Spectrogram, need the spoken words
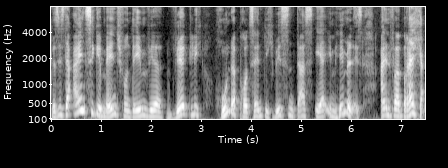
Das ist der einzige Mensch, von dem wir wirklich hundertprozentig wissen, dass er im Himmel ist. Ein Verbrecher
